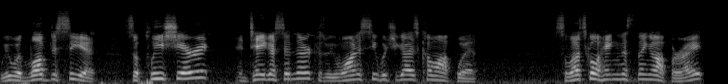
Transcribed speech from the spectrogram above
we would love to see it. So please share it and tag us in there because we want to see what you guys come up with. So let's go hang this thing up, all right?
